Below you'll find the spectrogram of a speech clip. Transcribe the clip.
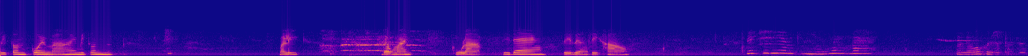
มีต้นกล้วยไม้ มีต้นมะลิ ดอกไม้ กุหลาบ สีแดง สีเหลือง สีขาวไม่ใช่เรื่องผีเรื่องแม่หนูนึกว่าคุยกับปาเตอร์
